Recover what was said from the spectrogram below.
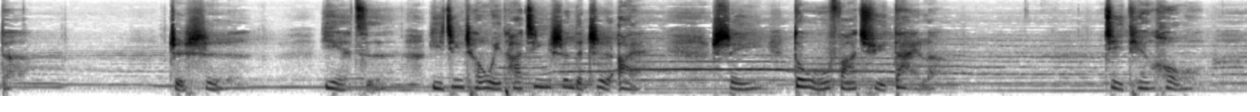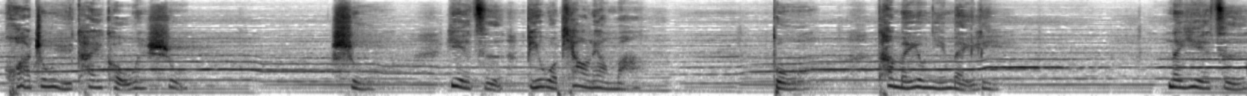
的。只是叶子已经成为他今生的挚爱，谁都无法取代了。几天后，花终于开口问树：“树。”叶子比我漂亮吗？不，它没有你美丽。那叶子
